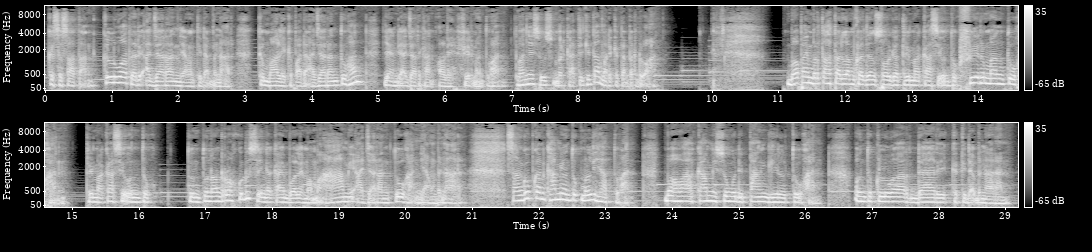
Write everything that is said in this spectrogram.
kesesatan, keluar dari ajaran yang tidak benar, kembali kepada ajaran Tuhan yang diajarkan oleh firman Tuhan. Tuhan Yesus berkati kita, mari kita berdoa. Bapa yang bertahta dalam kerajaan sorga, terima kasih untuk firman Tuhan. Terima kasih untuk tuntunan roh kudus sehingga kami boleh memahami ajaran Tuhan yang benar. Sanggupkan kami untuk melihat Tuhan, bahwa kami sungguh dipanggil Tuhan untuk keluar dari ketidakbenaran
